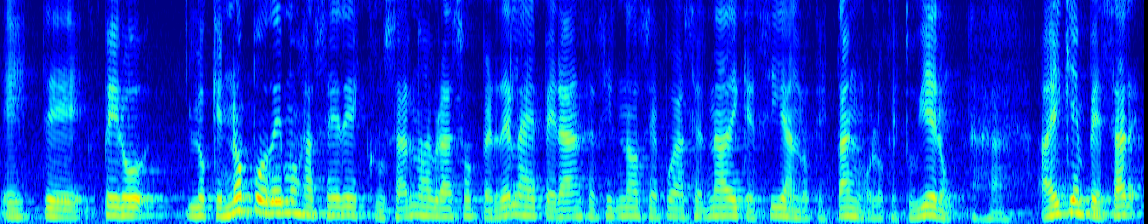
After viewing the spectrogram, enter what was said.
Este, pero lo que no podemos hacer es cruzarnos de brazos, perder las esperanzas, decir no se puede hacer nada y que sigan lo que están o lo que estuvieron. Hay que empezar,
